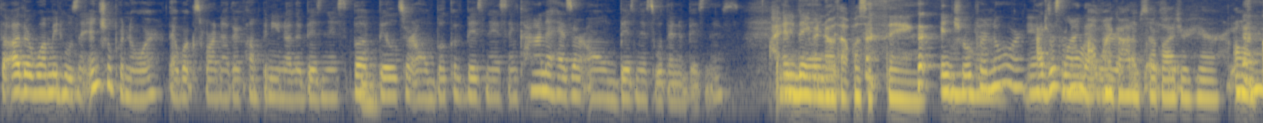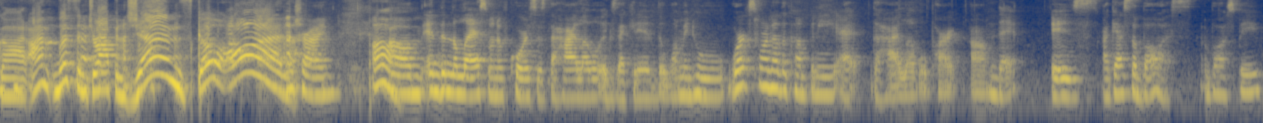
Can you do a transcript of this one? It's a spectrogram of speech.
The other woman who's an entrepreneur that works for another company, another business, Mm. but builds her own book of business and kind of has her own business within a business. I didn't even know that was a thing. Entrepreneur. I just learned that. Oh my god, I'm so glad you're here. Oh god, I'm listen, dropping gems. Go on. I'm trying. Oh. Um, and then the last one, of course, is the high level executive, the woman who works for another company at the high level part. Um, that is, I guess, a boss, a boss babe.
